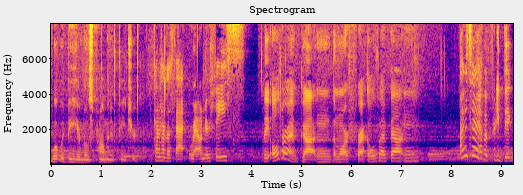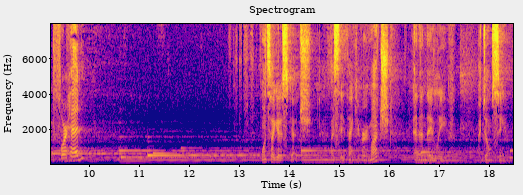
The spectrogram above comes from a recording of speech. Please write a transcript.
What would be your most prominent feature? Kind of have a fat, rounder face. The older I've gotten, the more freckles I've gotten. I would say I have a pretty big forehead. Once I get a sketch, I say thank you very much, and then they leave. I don't see them.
